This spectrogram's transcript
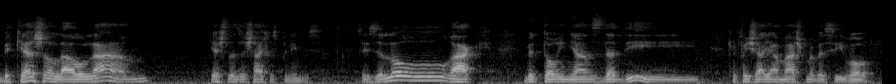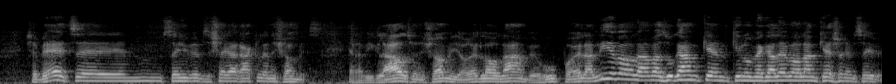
בקשר לעולם, יש לזה שייכס פנימיס. זה לא רק בתור עניין צדדי, כפי שהיה משמע בסביבו, שבעצם סבב זה שייך רק לנשומס. אלא בגלל שנשומי יורד לעולם והוא פועל עלייה בעולם, אז הוא גם כן כאילו מגלה בעולם קשר עם סבב.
